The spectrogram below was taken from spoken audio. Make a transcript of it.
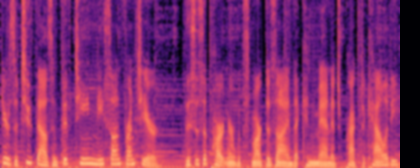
Here's a 2015 Nissan Frontier. This is a partner with smart design that can manage practicality,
